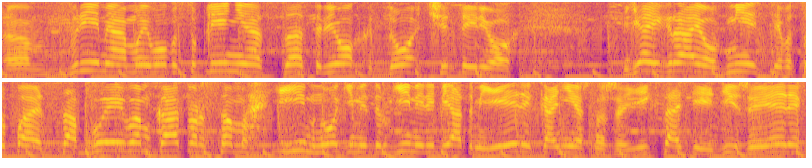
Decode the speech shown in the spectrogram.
э, время моего выступления с 3 до 4. Я играю вместе, выступаю с Сабвейвом, Катворсом и многими другими ребятами. Эрик, конечно же. И, кстати, диджей Эрик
